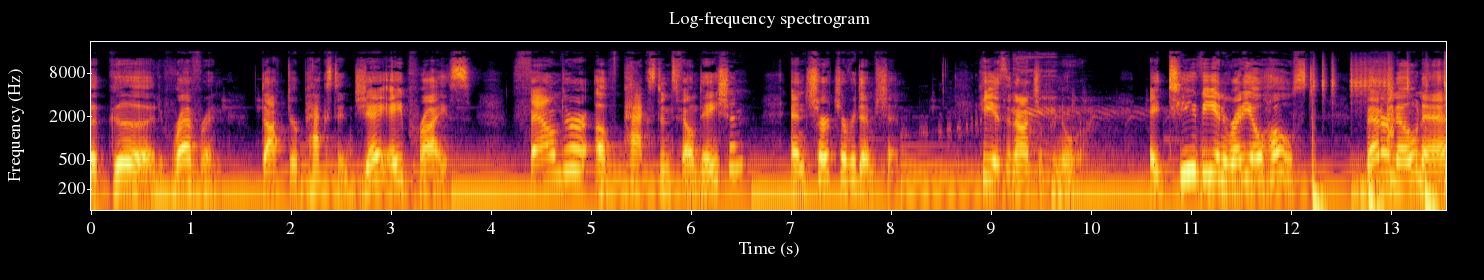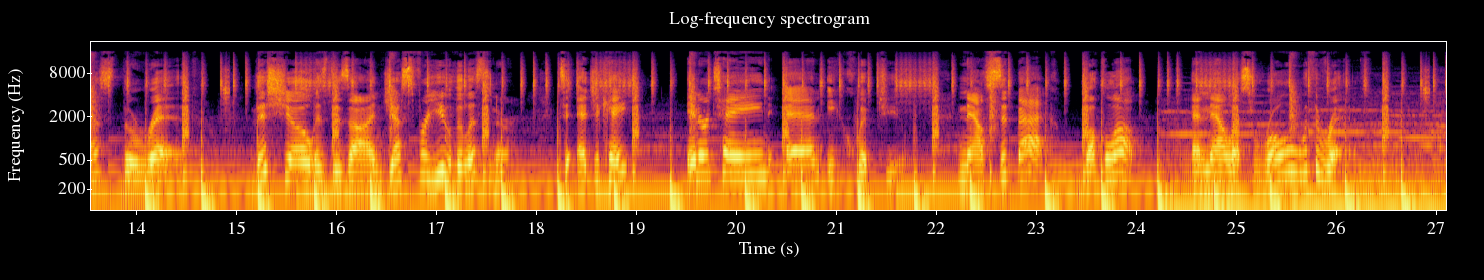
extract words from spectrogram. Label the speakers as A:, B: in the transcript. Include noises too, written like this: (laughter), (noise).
A: the good Reverend Dr. Paxton J.A. Price, founder of Paxton's Foundation and Church of Redemption. He is an entrepreneur, a TV and radio host, better known as The Rev. This show is designed just for you, the listener, to educate, entertain, and equip you. Now sit back, buckle up, and now let's roll with the Rev.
